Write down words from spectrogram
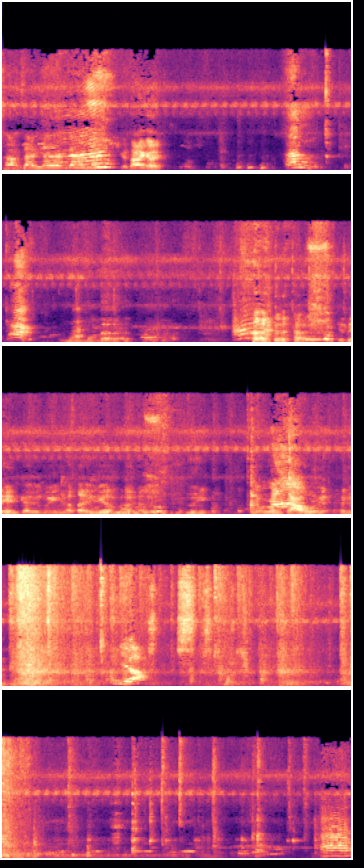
Ngon sao đây cái tay coi. Ăn. Chị tiên cự miệng nó tư gớm giống như sầu vậy gì đó? Ăn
